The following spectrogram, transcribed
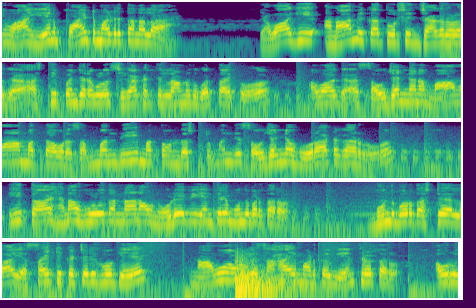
ಇವ ಏನು ಪಾಯಿಂಟ್ ಮಾಡಿರ್ತಾನಲ್ಲ? ಯಾವಾಗ ಅನಾಮಿಕ ತೋರಿಸಿದ ಜಾಗದೊಳಗೆ ಅಸ್ಥಿ ಪಂಜರಗಳು ಸಿಗಾಕತ್ತಿಲ್ಲ ಅನ್ನೋದು ಗೊತ್ತಾಯಿತು. ಅವಾಗ ಸೌಜನ್ಯನ ಮಾಮ ಮತ್ತು ಅವರ ಸಂಬಂಧಿ ಮತ್ತು ಒಂದಷ್ಟು ಮಂದಿ ಸೌಜನ್ಯ ಹೋರಾಟಗಾರರು, ಈತ ಹೆಣ ಹೂಳೋದನ್ನು ನಾವು ನೋಡೇವಿ ಅಂತೇಳಿ ಮುಂದೆ ಬರ್ತಾರ ಮುಂದೆ ಬರೋದು ಅಷ್ಟೇ ಅಲ್ಲ, ಎಸ್ ಐ ಟಿ ಕಚೇರಿಗೆ ಹೋಗಿ ನಾವು ಅವರಿಗೆ ಸಹಾಯ ಮಾಡ್ತೇವೆ ಅಂತ ಹೇಳ್ತಾರೆ. ಅವರು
